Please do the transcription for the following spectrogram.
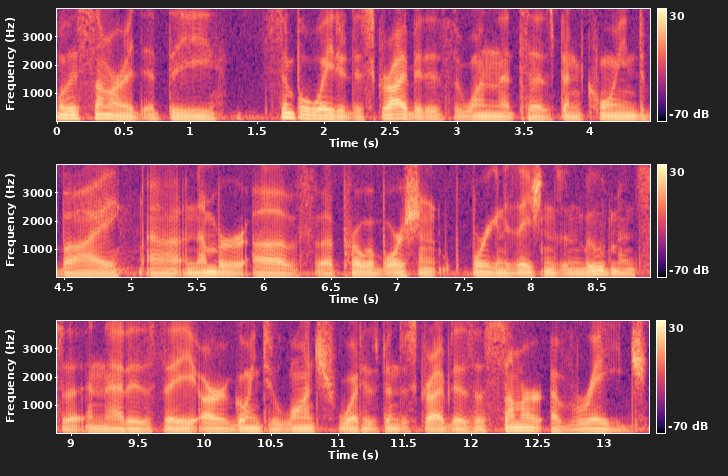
Well, this summer at the simple way to describe it is the one that has been coined by uh, a number of uh, pro abortion organizations and movements, uh, and that is they are going to launch what has been described as a summer of rage.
